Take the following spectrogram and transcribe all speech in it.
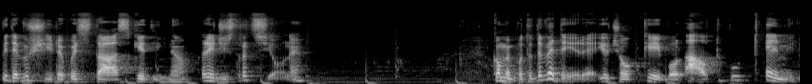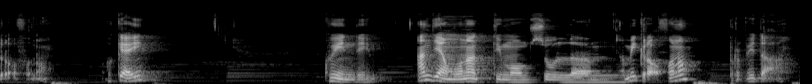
Vi deve uscire questa schedina registrazione. Come potete vedere io ho cable output e il microfono ok? Quindi andiamo un attimo sul um, microfono. Proprietà.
